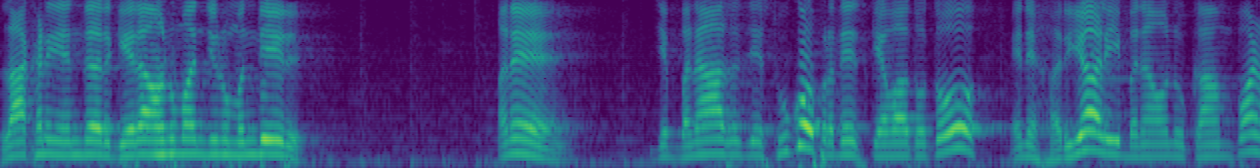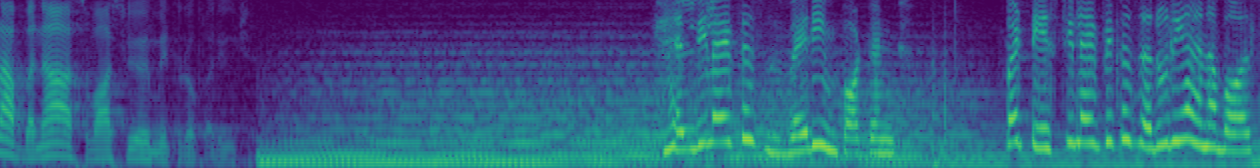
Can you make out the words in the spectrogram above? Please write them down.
લાખણીની અંદર ઘેરા હનુમાનજીનું મંદિર અને જે બનાસ જે સૂકો પ્રદેશ કહેવાતો હતો, એને હરિયાળી બનાવવાનું કામ પણ આ બનાસવાસીઓએ મિત્રો કર્યું છે. Healthy life is very important પણ ટેસ્ટી લાઈફ બી તો જરૂરી હે ના બોસ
